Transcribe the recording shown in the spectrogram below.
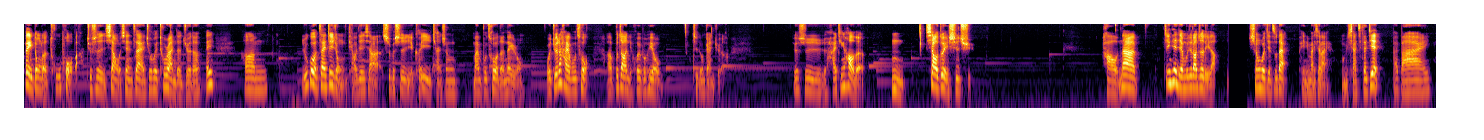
被动的突破吧。就是像我现在就会突然的觉得，哎，嗯，如果在这种条件下，是不是也可以产生蛮不错的内容？我觉得还不错，呃，不知道你会不会有这种感觉了，就是还挺好的，嗯，笑对失去。好，那今天节目就到这里了。生活减速带陪你慢下来，我们下期再见，拜拜。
